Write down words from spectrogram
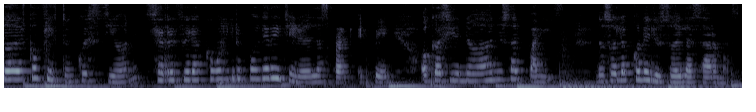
Todo el conflicto en cuestión se refiere a cómo el grupo guerrillero de las FARC-EP ocasionó daños al país, no solo con el uso de las armas,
